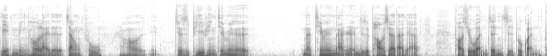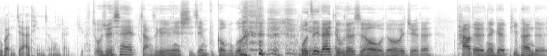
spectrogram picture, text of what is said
怜悯后来的丈夫，然后就是批评前面的那前面的男人，就是抛下大家跑去玩政治，不管不管家庭这种感觉。我觉得现在讲这个有点时间不够，不过 我自己在读的时候，我都会觉得他的那个批判的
